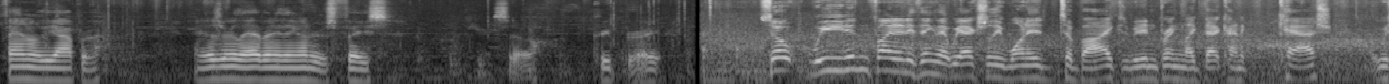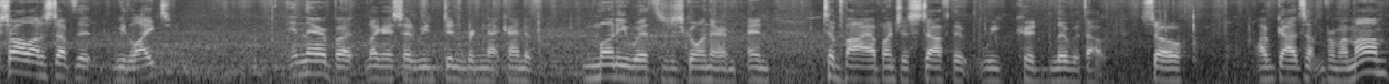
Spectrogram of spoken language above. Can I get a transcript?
Phantom of the Opera. And he doesn't really have anything under his face. So, creepy, right? So, we didn't find anything that we actually wanted to buy because we didn't bring like that kind of cash. We saw a lot of stuff that we liked in there, but like I said, we didn't bring that kind of money with to just go in there and, and to buy a bunch of stuff that we could live without. So, I've got something for my mom,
